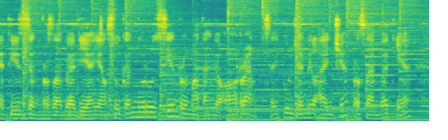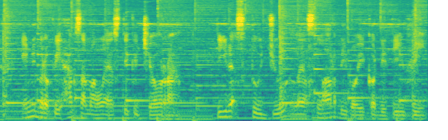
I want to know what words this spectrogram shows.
netizen persahabat ya, yang suka ngurusin rumah tangga orang. Saipul Jamil aja persahabat ya, ini berpihak sama Lesti Kejora tidak setuju Leslar diboykot di TV.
